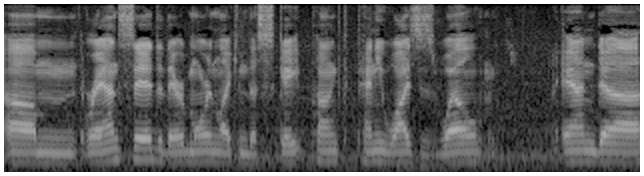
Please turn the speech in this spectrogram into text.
Um, Rancid. They're more in like in the skate punk. Pennywise as well. And uh,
